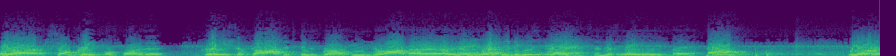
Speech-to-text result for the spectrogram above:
We are so grateful for the grace of God that's been brought into our uh, us into His presence in this day. Amen. Now we are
